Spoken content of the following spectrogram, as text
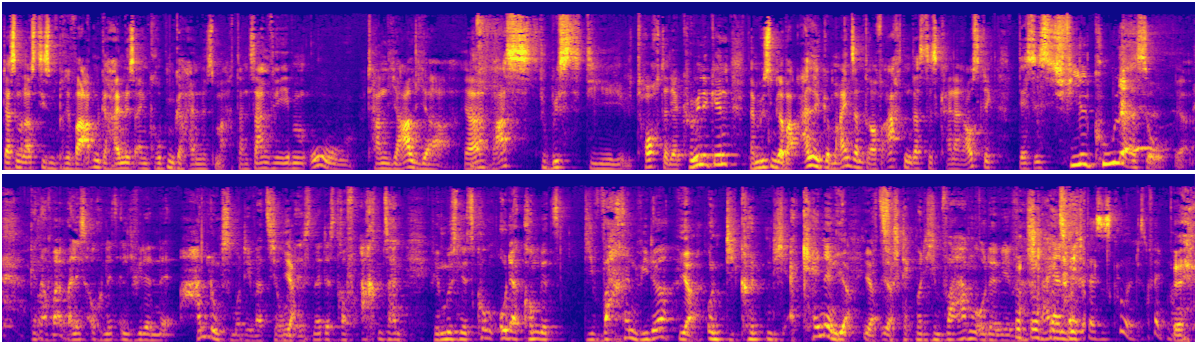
dass man aus diesem privaten Geheimnis ein Gruppengeheimnis macht. Dann sagen wir eben, oh, Tanjalia, ja, was? Du bist die Tochter der Königin. Da müssen wir aber alle gemeinsam darauf achten, dass das keiner rauskriegt. Das ist viel cooler so. Ja. Genau, weil, weil es auch letztendlich wieder eine Handlungsmotivation Ja. ist, ne? das darauf achten, sagen, wir müssen jetzt gucken, oh, da kommen jetzt die Wachen wieder Ja. und die könnten dich erkennen. Ja, ja, jetzt ja. versteckt man dich im Wagen oder wir verschleiern dich. Das ist cool, das gefällt mir.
